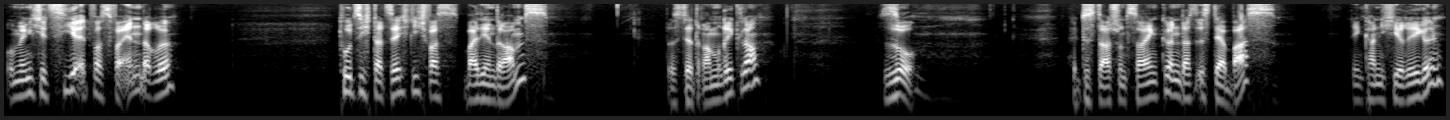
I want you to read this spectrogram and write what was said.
Und wenn ich jetzt hier etwas verändere, tut sich tatsächlich was bei den Drums. Das ist der Drumregler. So. Hätte es da schon zeigen können. Das ist der Bass. Den kann ich hier regeln.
